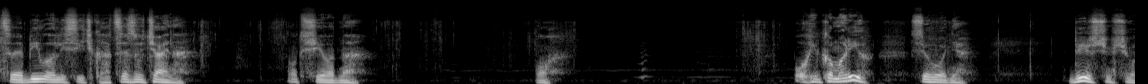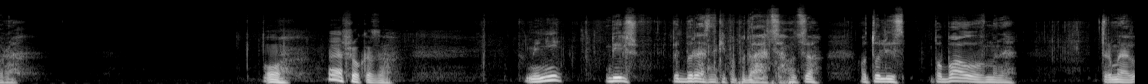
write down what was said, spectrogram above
Це біла лисичка, а це звичайна. От ще одна. О. Ох, і комарів сьогодні. Більше, ніж вчора. О, я що казав? Мені більш підберезники попадаються. Оце ото ліс побалував мене трьома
